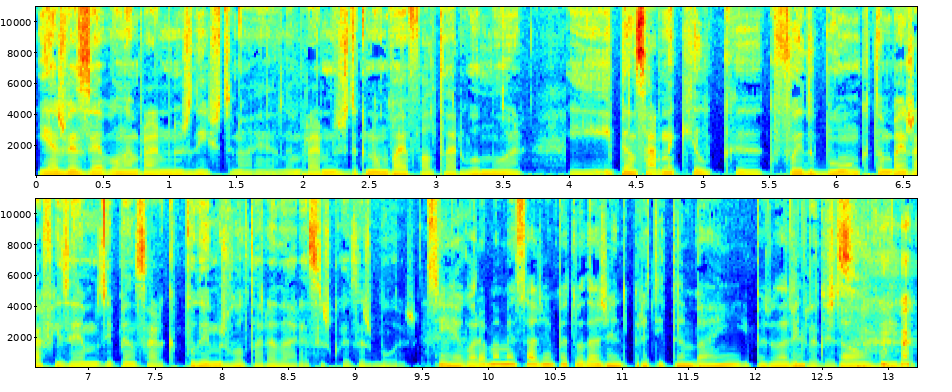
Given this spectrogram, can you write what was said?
E às vezes é bom lembrarmos-nos disto, não é? Lembrarmos-nos de que não vai faltar o amor e, e pensar naquilo que, que, foi de bom, que também já fizemos, e pensar que podemos voltar a dar essas coisas boas. Sim, agora é uma mensagem para toda a gente, para ti também e para toda a gente Agradeço. que está a ouvir.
